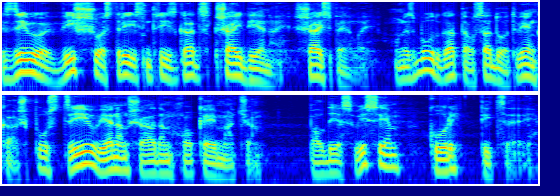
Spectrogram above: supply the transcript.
Es dzīvoju visus šos 33 gadus šai dienai, šai spēlei, un es būtu gatavs atdot vienkārši pusi dzīvi vienam šādam hokeja mačam. Paldies visiem, kuri ticēja!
